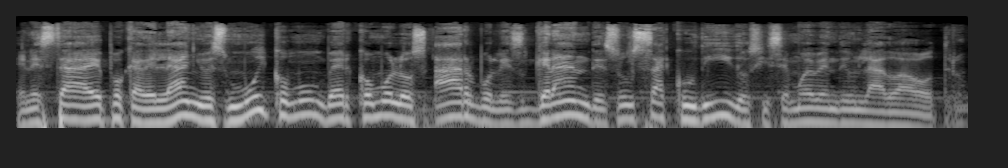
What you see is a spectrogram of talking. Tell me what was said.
En esta época del año es muy común ver cómo los árboles grandes son sacudidos y se mueven de un lado a otro.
